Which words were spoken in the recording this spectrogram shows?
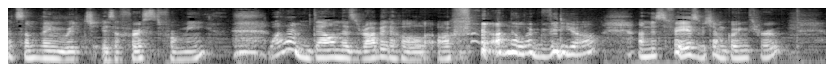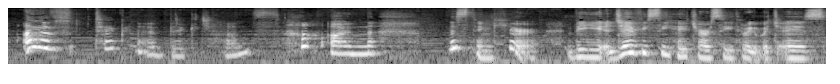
at something which is a first for me. While I'm down this rabbit hole of analog video on this phase which I'm going through, I have taken a big chance on this thing here, the JVC HRC3, which is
